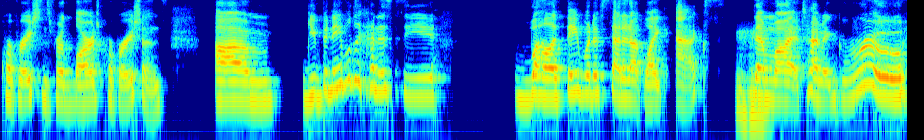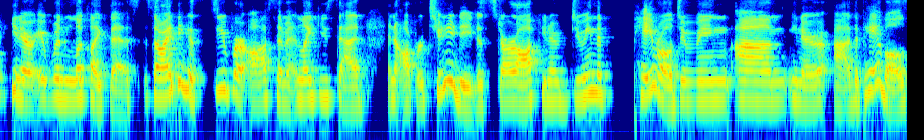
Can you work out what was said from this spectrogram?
corporations, for large corporations, um, you've been able to kind of see, well, if they would have set it up like X, mm-hmm. then by the time it grew, you know, it wouldn't look like this. So I think it's super awesome. And like you said, an opportunity to start off, you know, doing the payroll, doing, um, you know, uh, the payables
